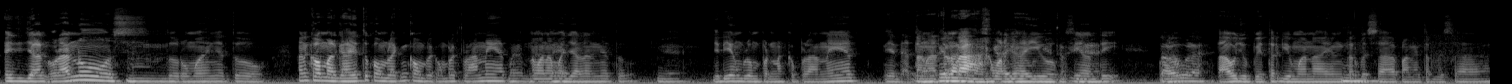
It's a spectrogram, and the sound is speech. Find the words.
eh di Jalan Uranus Hmm. tuh rumahnya tuh. Kan kalau Margahayu tuh kompleknya komplek-komplek planet, Planet. nama-nama jalannya tuh. Iya. Jadi yang belum pernah ke planet ya datang datang lah ke Margahayu gitu, pasti iya. nanti Tahu lah. tahu Jupiter gimana yang Hmm. terbesar planet terbesar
